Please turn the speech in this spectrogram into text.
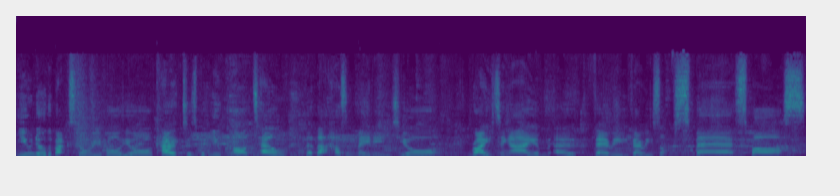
you know the backstory of all your characters, but you can't tell that that hasn't made it into your writing. I am a very, very sort of spare, sparse,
